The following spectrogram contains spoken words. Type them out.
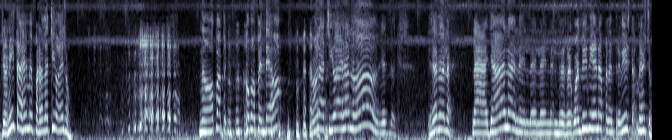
Tronita, déjeme parar la chiva, eso. No, papi, como pendejo. No, la chiva esa no. Esa no es la. La ya, la, la, la, la, la- la reguando indígena para la entrevista. Me dicho,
